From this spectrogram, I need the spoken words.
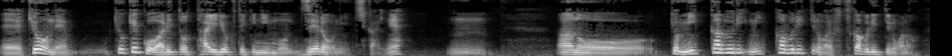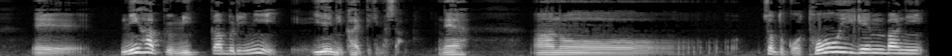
えー今日ね、今日結構割と体力的にもうゼロに近いね。うん。あのー今日3日ぶり、3日ぶりっていうのかな ?2 日ぶりっていうのかな？えー、2泊3日ぶりに家に帰ってきました。ね。あのーちょっとこう、遠い現場に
